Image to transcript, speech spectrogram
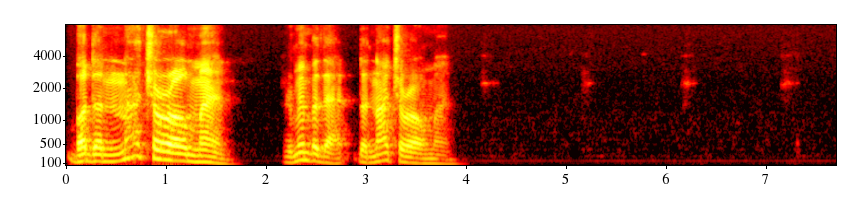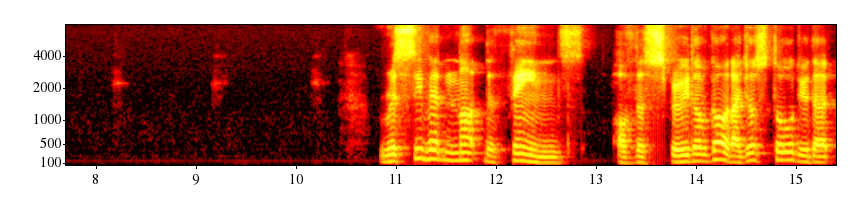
But the natural man, remember that, the natural man, receiveth not the things of the Spirit of God. I just told you that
